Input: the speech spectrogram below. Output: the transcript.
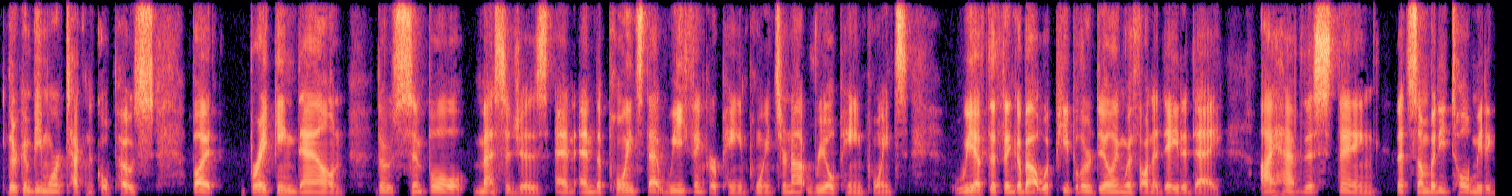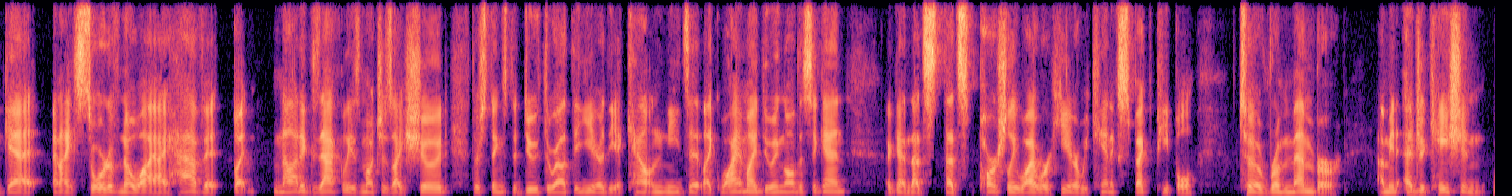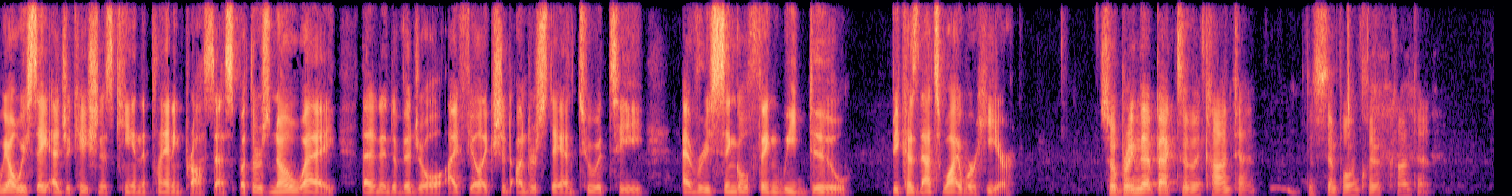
There can be more technical posts, but breaking down those simple messages and and the points that we think are pain points are not real pain points. We have to think about what people are dealing with on a day to day. I have this thing that somebody told me to get, and I sort of know why I have it, but not exactly as much as I should. There's things to do throughout the year. The accountant needs it. Like, why am I doing all this again? Again, that's that's partially why we're here. We can't expect people to remember. I mean, education, we always say education is key in the planning process, but there's no way that an individual, I feel like, should understand to a T every single thing we do because that's why we're here. So bring that back to the content, the simple and clear content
